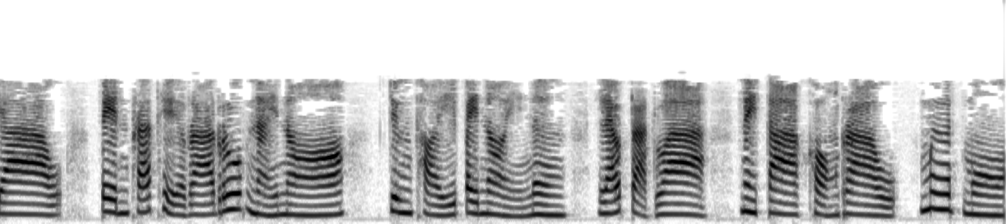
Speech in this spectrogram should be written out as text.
เจ้า เป็นพระเถระรูปไหนหนอ จึงถอยไปหน่อยหนึ่ง แล้วตรัสว่า ในตาของเรามืดมัว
